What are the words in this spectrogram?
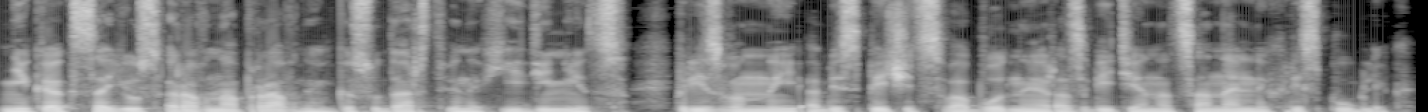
не как союз равноправных государственных единиц, призванный обеспечить свободное развитие национальных республик,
